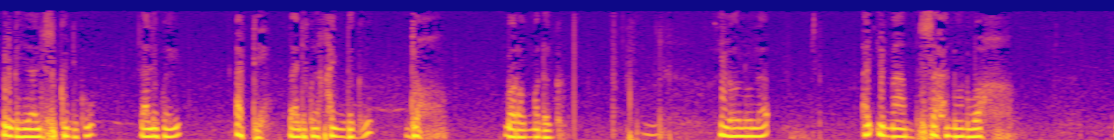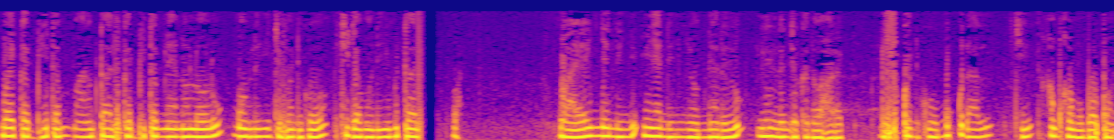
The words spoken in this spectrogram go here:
mën nga daal di sukkandiku daal di koy àttee daal di koy xañ dëgg jox morom ma dëgg. Loolu la al imam sax wax. Waykat bi itam maanaam taalifkat bi itam nee na loolu moom la ñuy jëfandikoo ci jamono yi mu waaye ñenn ñenn ñoom nee nañu liñ la njëkk na wax rek du sukkandiku mukk daal ci xam-xamu boppam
